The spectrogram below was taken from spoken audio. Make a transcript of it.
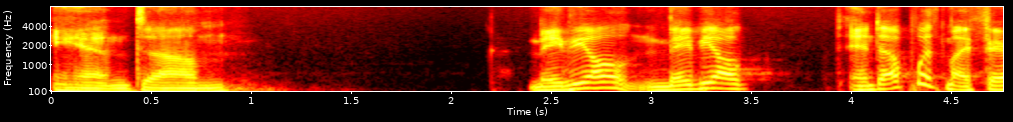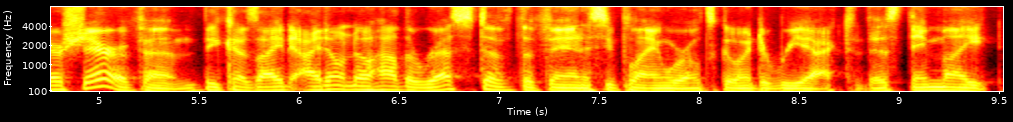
and um, maybe I'll maybe I'll end up with my fair share of him because I I don't know how the rest of the fantasy playing world's going to react to this. They might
